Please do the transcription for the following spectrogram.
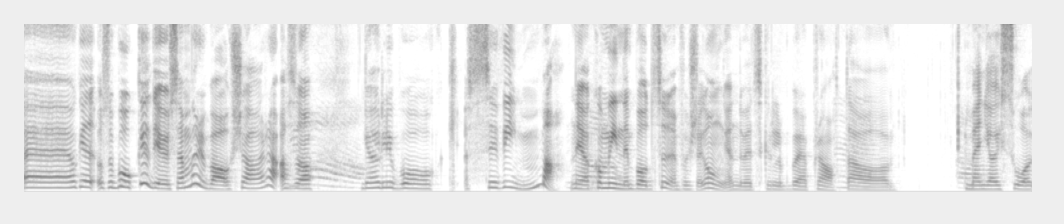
Eh, Okej, och så bokade jag ju sen var det bara att köra. Alltså, Jag höll ju på att svimma när jag kom in i poddstudion första gången. Du vet, skulle börja prata och... Men jag är så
